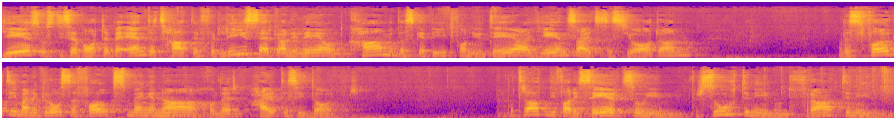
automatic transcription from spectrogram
Jesus diese Worte beendet hatte, verließ er Galiläa und kam in das Gebiet von Judäa, jenseits des Jordan. Und es folgte ihm eine große Volksmenge nach und er heilte sie dort. Da traten die Pharisäer zu ihm, versuchten ihn und fragten ihn,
